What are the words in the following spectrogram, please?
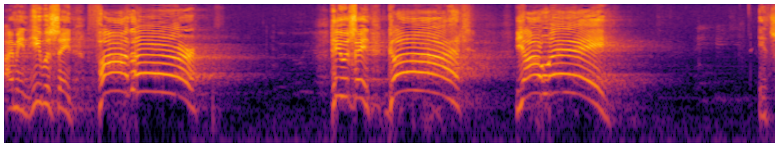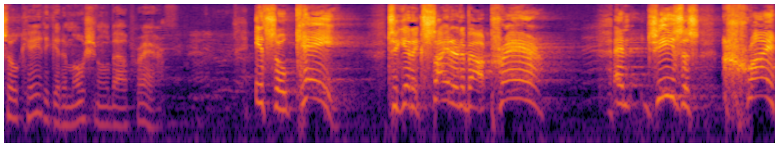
I mean, he was saying, Father! He was saying, God! Yahweh! It's okay to get emotional about prayer. It's okay to get excited about prayer. And Jesus crying.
